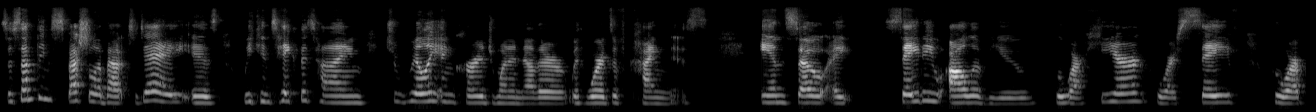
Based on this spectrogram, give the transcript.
So, something special about today is we can take the time to really encourage one another with words of kindness. And so, I say to all of you who are here, who are safe, who are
